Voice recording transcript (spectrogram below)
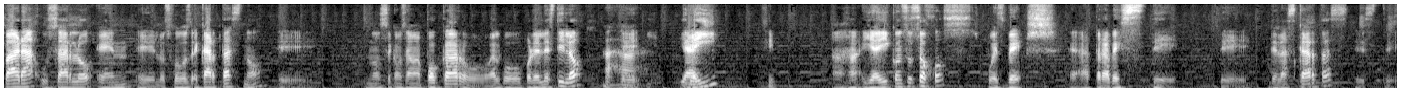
para usarlo en eh, los juegos de cartas, ¿no? no sé cómo se llama, póker o algo por el estilo. y ahí Ajá, y ahí con sus ojos, pues ve a través de, de, las cartas, este,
